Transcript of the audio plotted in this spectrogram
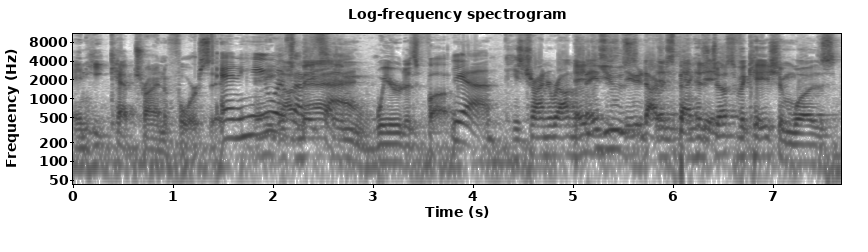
and he kept trying to force it. And he And he was got Which makes him weird as fuck. Yeah. He's trying to round the And, bases, used, dude. I and- respect and his it. justification was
